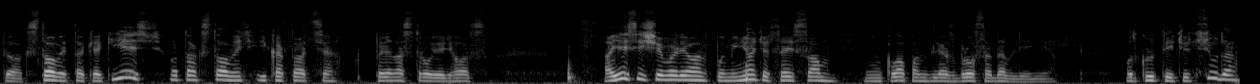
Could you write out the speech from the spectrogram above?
Так, ставить так, як є. Отак ставить і кататися, перенастроїть газ. А є ще варіант поміняти оцей сам м, клапан для збросу давлення. Открутити отсюда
